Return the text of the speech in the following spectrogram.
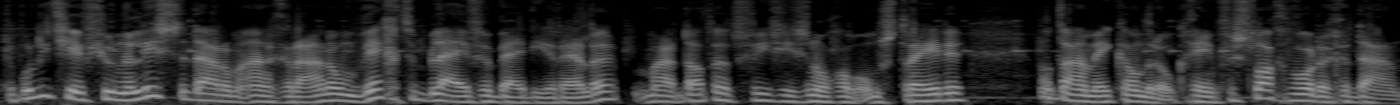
De politie heeft journalisten daarom aangeraden om weg te blijven bij die rellen... maar dat advies is nogal omstreden, want daarmee kan er ook geen verslag worden gedaan.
